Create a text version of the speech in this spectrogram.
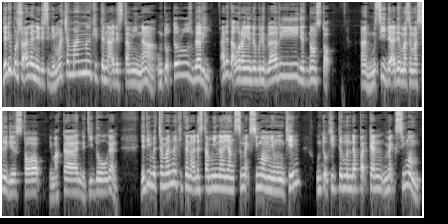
Jadi persoalannya di sini macam mana kita nak ada stamina untuk terus berlari? Ada tak orang yang dia boleh berlari je non-stop? Ha, mesti dia ada masa-masa dia stop dia makan dia tidur kan? Jadi macam mana kita nak ada stamina yang semaksimum yang mungkin untuk kita mendapatkan maksimum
